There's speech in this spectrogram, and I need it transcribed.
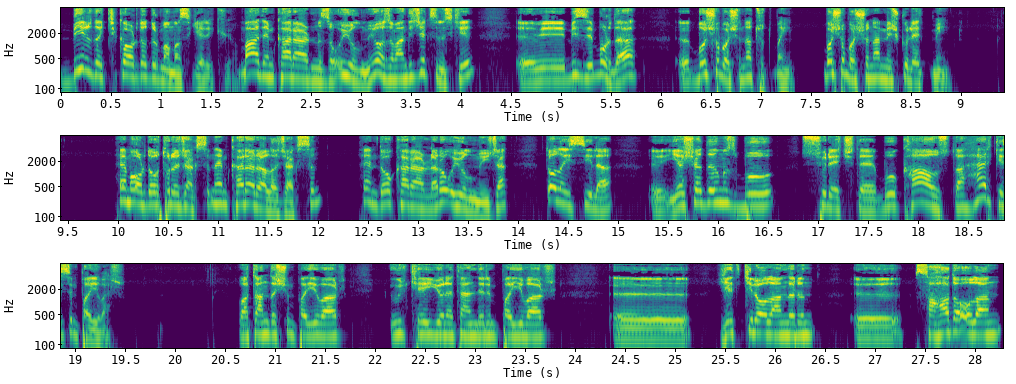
bir dakika orada durmaması gerekiyor. Madem kararınıza uyulmuyor o zaman diyeceksiniz ki e, bizi burada e, boşu boşuna tutmayın. Boşu boşuna meşgul etmeyin. Hem orada oturacaksın hem karar alacaksın hem de o kararlara uyulmayacak. Dolayısıyla e, yaşadığımız bu süreçte bu kaosta herkesin payı var. Vatandaşın payı var, ülkeyi yönetenlerin payı var, e, yetkili olanların e, sahada olan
